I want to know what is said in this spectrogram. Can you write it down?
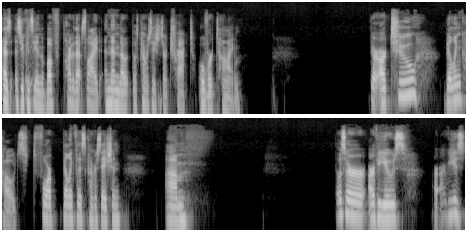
as, as you can see in the above part of that slide, and then the, those conversations are tracked over time. There are two billing codes for billing for this conversation. Um, those are RVUs. Are RVUs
